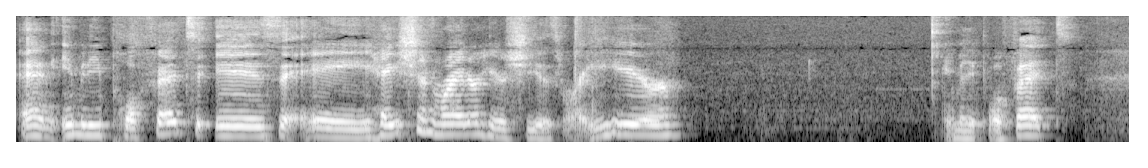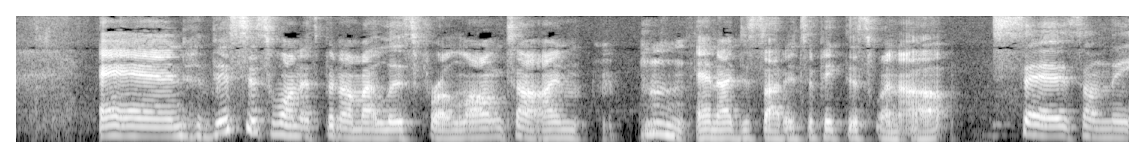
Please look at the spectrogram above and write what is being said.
And Emmelie Prophète is a Haitian writer. Here she is right here. Emmelie Prophète. And this is one that's been on my list for a long time. and I decided to pick this one up. It says on the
